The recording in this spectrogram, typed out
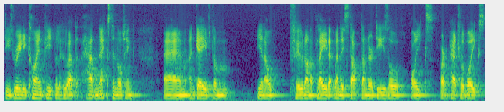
these really kind people who had had next to nothing um, and gave them, you know, food on a plate when they stopped on their diesel bikes or the petrol bikes.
